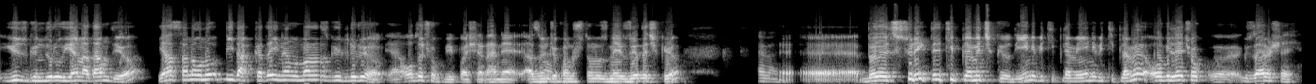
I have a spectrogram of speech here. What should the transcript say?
yüz gündür uyuyan adam diyor. Ya sana onu bir dakikada inanılmaz güldürüyor. Yani o da çok büyük başarı. Hani az önce konuştuğumuz mevzuya da çıkıyor. Evet. E, böyle sürekli tipleme çıkıyordu. Yeni bir tipleme, yeni bir tipleme. O bile çok e, güzel bir şey.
